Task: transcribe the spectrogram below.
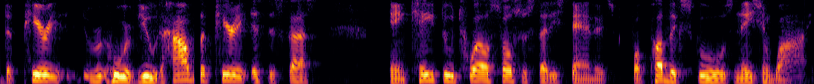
the period, who reviewed how the period is discussed in K through 12 social studies standards for public schools nationwide.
